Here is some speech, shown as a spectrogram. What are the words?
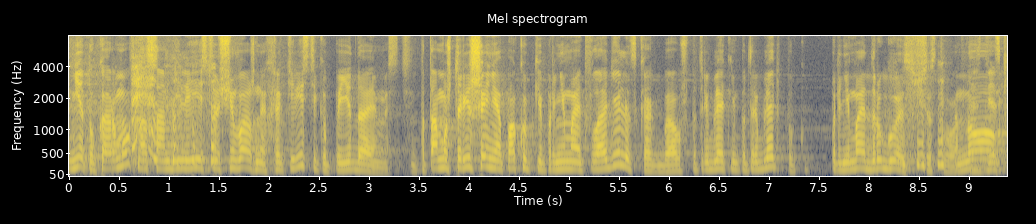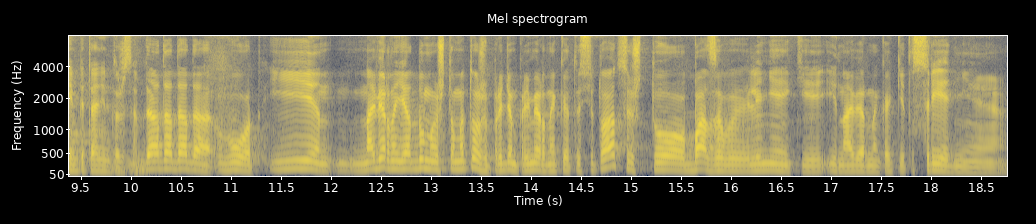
нет, у кормов на самом деле есть очень важная характеристика поедаемость. Потому что решение о покупке принимает владелец, как бы, а уж потреблять, не потреблять, принимает другое существо. Но... С детским питанием то же самое. Да, да, да, да. Вот. И, наверное, я думаю, что мы тоже придем примерно к этой ситуации, что базовые линейки и, наверное, какие-то средние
